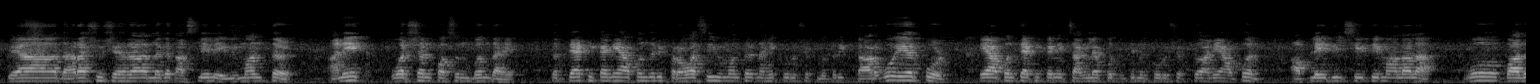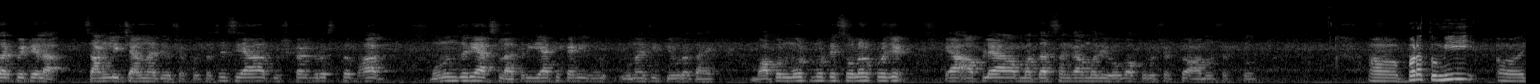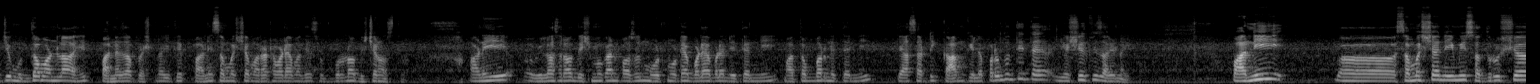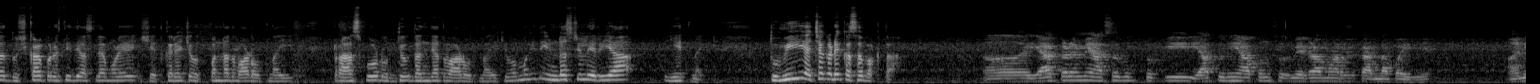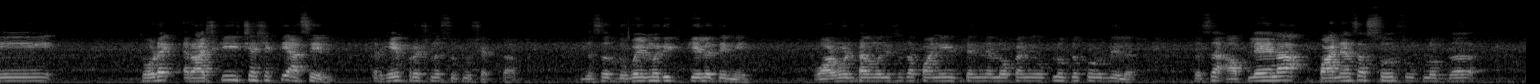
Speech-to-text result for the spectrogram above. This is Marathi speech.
या धाराशिव शहरालगत असलेले विमानतळ अनेक वर्षांपासून बंद आहे. तर त्या ठिकाणी आपण जरी प्रवासी विमानतळ नाही करू शकलो तरी कार्गो एअरपोर्ट हे आपण त्या ठिकाणी चांगल्या पद्धतीने करू शकतो आणि आपण आपल्या येथील शेतीमालाला व बाजारपेठेला चांगली चालना देऊ शकतो. तसेच या दुष्काळग्रस्त भाग म्हणून जरी असला तरी या ठिकाणी उन्हाची तीव्रता आहे. आपण मोठमोठे सोलर प्रोजेक्ट या आपल्या मतदारसंघामध्ये उभा करू शकतो आणू शकतो. बरं तुम्ही जे मुद्दा मांडला आहे पाण्याचा प्रश्न इथे पाणी समस्या मराठवाड्यामध्ये संपूर्ण भीषण असतं. आणि विलासराव देशमुखांपासून मोठमोठ्या बड्या बड्या नेत्यांनी मातब्बर नेत्यांनी त्यासाठी काम केलं परंतु ते त्या यशस्वी झाले नाही. पाणी समस्या नेहमी सदृश्य दुष्काळ परिस्थिती असल्यामुळे शेतकऱ्याच्या उत्पन्नात वाढ होत नाही ट्रान्सपोर्ट उद्योगधंद्यात वाढ होत नाही किंवा मग इथे इंडस्ट्रियल एरिया येत नाही. तुम्ही याच्याकडे कसं बघता? अं, याकडे मी असं बघतो की यातूनही आपण सो- वेगळा मार्ग काढला पाहिजे. आणि थोडं राजकीय इच्छाशक्ती असेल तर हे प्रश्न सुटू शकतात. जसं दुबईमध्ये केलं त्यांनी. वाळवंटामध्ये सुद्धा पाणी त्यांना लोकांनी उपलब्ध करून दिलं. तसं आपल्याला पाण्याचा सोर्स उपलब्ध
